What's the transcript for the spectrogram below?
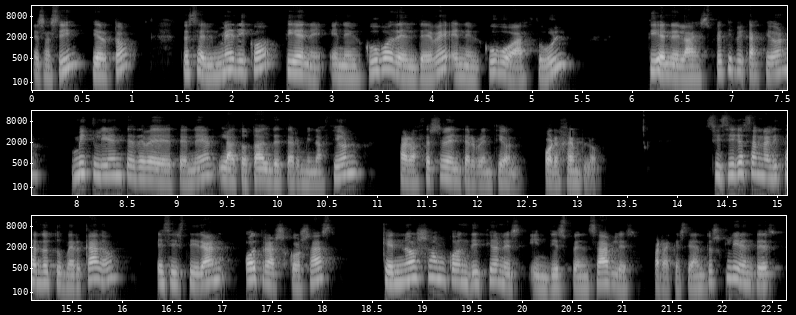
¿Es así? ¿Cierto? Entonces el médico tiene en el cubo del debe, en el cubo azul, tiene la especificación, mi cliente debe de tener la total determinación para hacerse la intervención. Por ejemplo, si sigues analizando tu mercado, existirán otras cosas que no son condiciones indispensables para que sean tus clientes,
